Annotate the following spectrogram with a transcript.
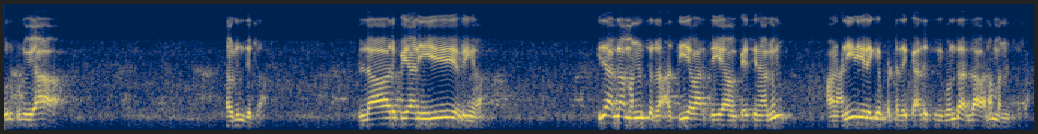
உருப்பிடுவியா அப்படின்னு திட்டுறான். எல்லாரும் பியா நீயே அப்படிங்கிறான். இது அல்லாஹ் மன்னிச்சிடுறான் தீய வார்த்தையை அவன் பேசினாலும் அவன் அநீதி இழைக்கப்பட்டதை கருத்தில் கொண்டு அல்லாஹ் அவனை மன்னிச்சிடறான்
